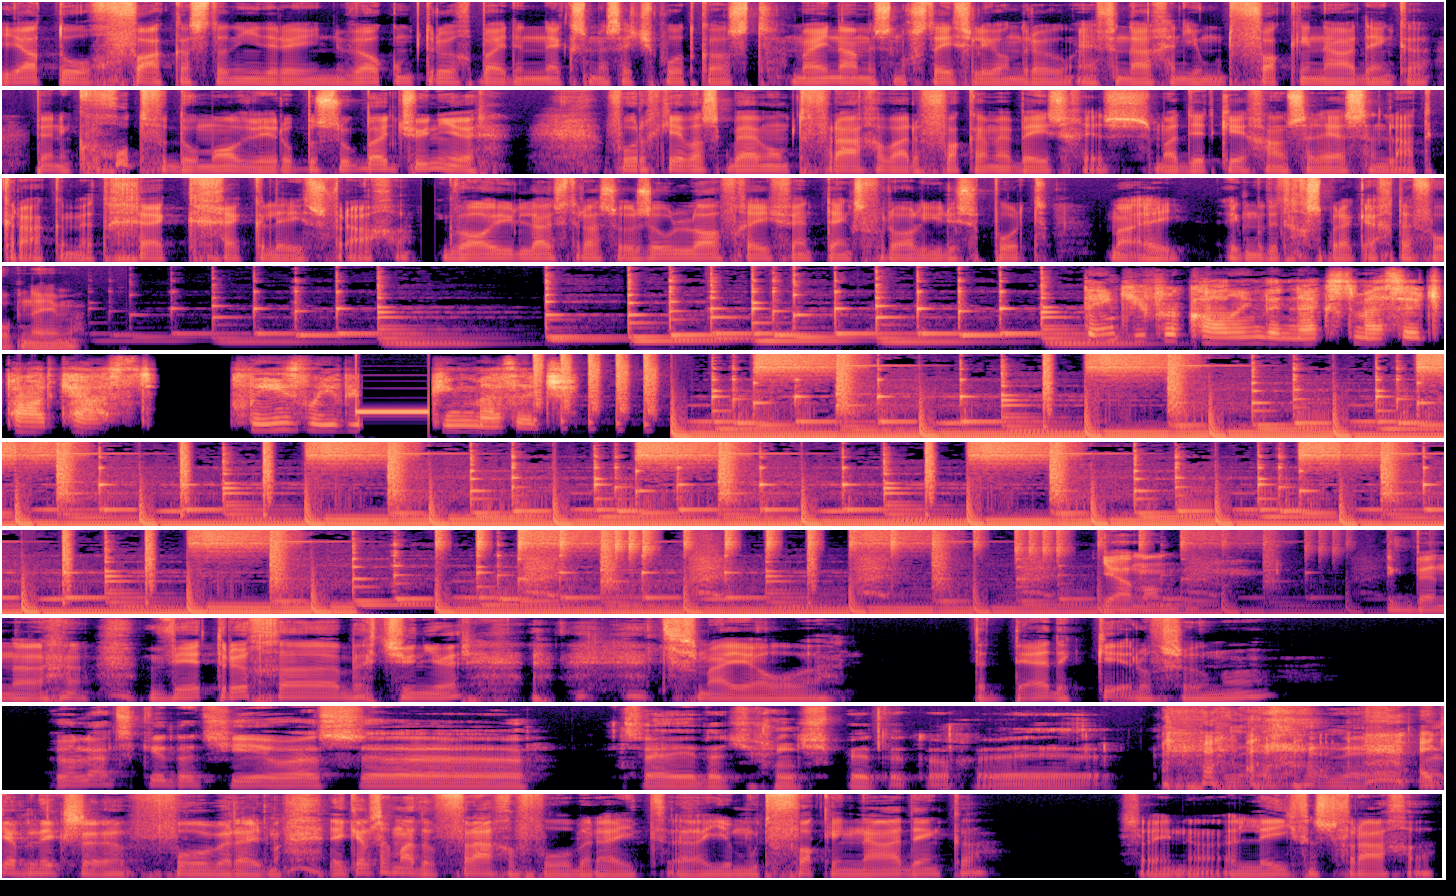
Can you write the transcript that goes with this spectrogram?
Ja toch, vakas dan iedereen. Welkom terug bij de Next Message podcast. Mijn naam is nog steeds Leandro en vandaag, en je moet fucking nadenken, ben ik godverdomme alweer op bezoek bij Junior. Vorige keer was ik bij hem om te vragen waar de fuck hij mee bezig is, maar dit keer gaan we zijn hersenen laten kraken met gek, gekke levensvragen. Ik wil al jullie luisteraars sowieso love geven en thanks voor al jullie support. Maar hey, ik moet dit gesprek echt even opnemen. Thank you for calling the Next Message podcast. Please leave your message. Ja man, ik ben eh, weer terug eh, bij Junior. Het is mij al eh, de derde keer of zo man. De laatste keer dat je hier was, eh, zei je dat je ging spitten, toch? Eh, nee, nee. Ik heb niks eh, voorbereid, man. Ik heb zeg maar de vragen voorbereid. Je moet fucking nadenken. zijn levensvragen.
